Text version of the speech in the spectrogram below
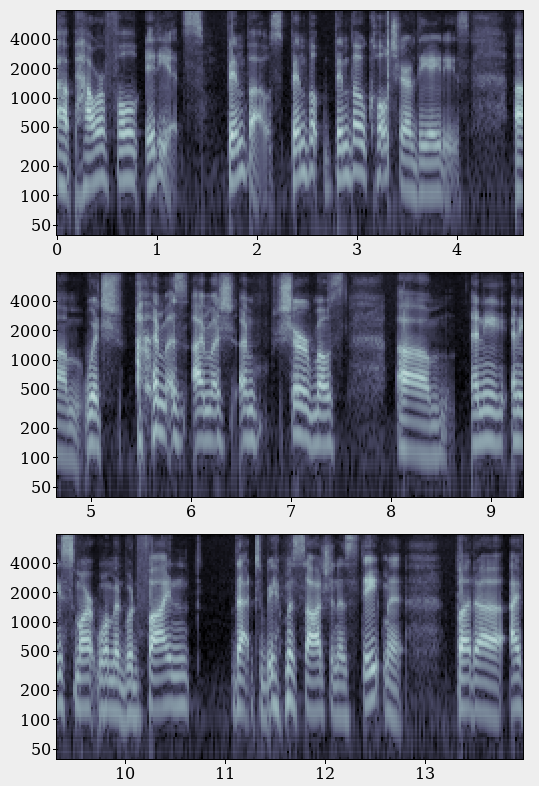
uh, powerful idiots, bimbos, bimbo bimbo culture of the '80s um, which I'm, I'm, I'm sure most um, any any smart woman would find that to be a misogynist statement. But uh, I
